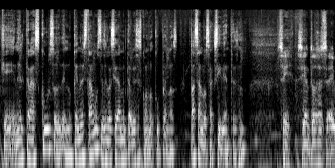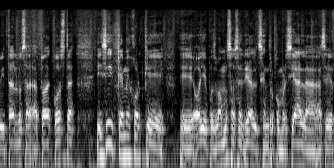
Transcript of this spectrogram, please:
que en el transcurso de lo que no estamos, desgraciadamente a veces cuando ocupan los, pasan los accidentes. Sí, sí, entonces evitarlos a, toda costa. Y sí, qué mejor que, eh, oye, pues vamos a salir al centro comercial a hacer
